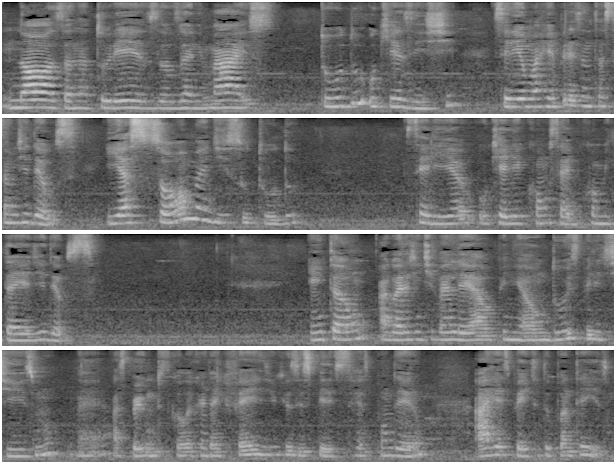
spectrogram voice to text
nós, a natureza, os animais, tudo o que existe seria uma representação de Deus. E a soma disso tudo seria o que ele concebe como ideia de Deus. Então, agora a gente vai ler a opinião do Espiritismo, né, as perguntas que o Allan Kardec fez e o que os espíritos responderam a respeito do panteísmo.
